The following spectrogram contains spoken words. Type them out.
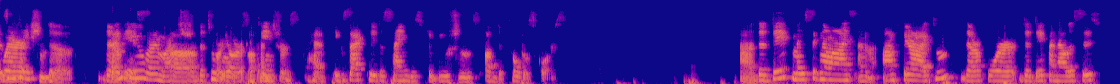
where presentation. the there Thank you very much uh, the two for of interest have exactly the same distributions of the total scores. Uh, the diff may signalize an unfair item, therefore the diff analysis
